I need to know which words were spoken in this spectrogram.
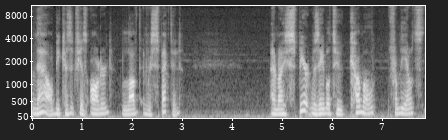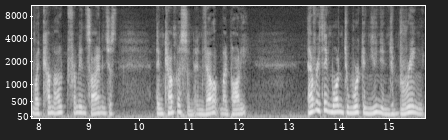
now, because it feels honored, loved, and respected, and my spirit was able to come out from the outs, like come out from inside and just encompass and envelop my body. Everything wanted to work in union to bring,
